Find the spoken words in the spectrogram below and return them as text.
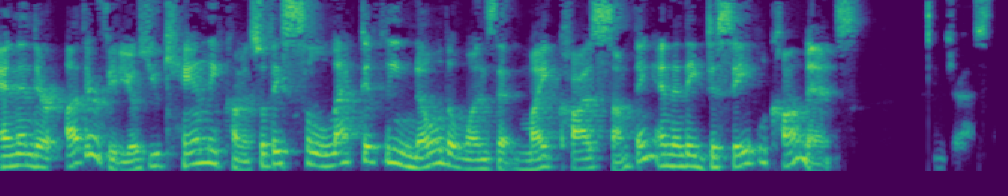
And then there are other videos you can leave comments. So they selectively know the ones that might cause something and then they disable comments. Interesting.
